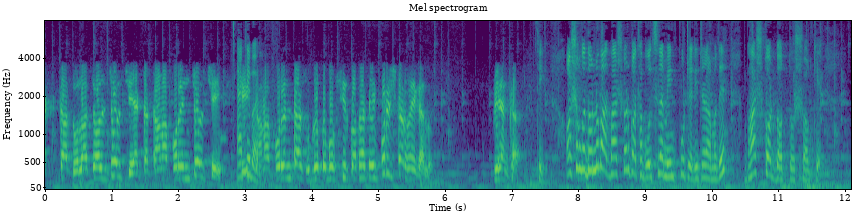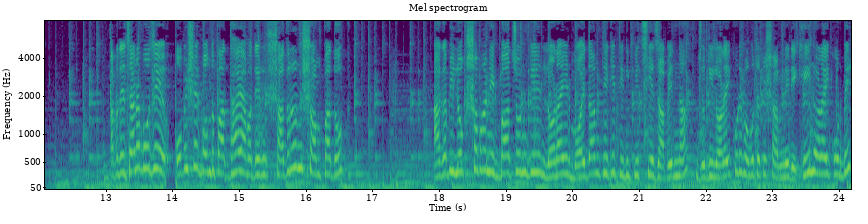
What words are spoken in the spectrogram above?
একটা দোলাচল চলছে একটা টানাপোড়েন চলছে। এই। টানাপোড়েনটা সুব্রত বক্সির কথাতেই পরিষ্কার হয়ে গেল। প্রিয়াঙ্কা। ঠিক। অসংখ্য ধন্যবাদ ভাস্কর, কথা বলছিলাম ইনপুট এডিটর আমাদের ভাস্কর দত্তর সঙ্গে। আপনাদের জানাব যে অভিষেক বন্দ্যোপাধ্যায় আমাদের সাধারণ সম্পাদক। আগামী লোকসভা নির্বাচনকে লড়াইয়ের ময়দান থেকে তিনি পিছিয়ে যাবেন না। যদি লড়াই করে মমতাকে সামনে রেখেই লড়াই করবে,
